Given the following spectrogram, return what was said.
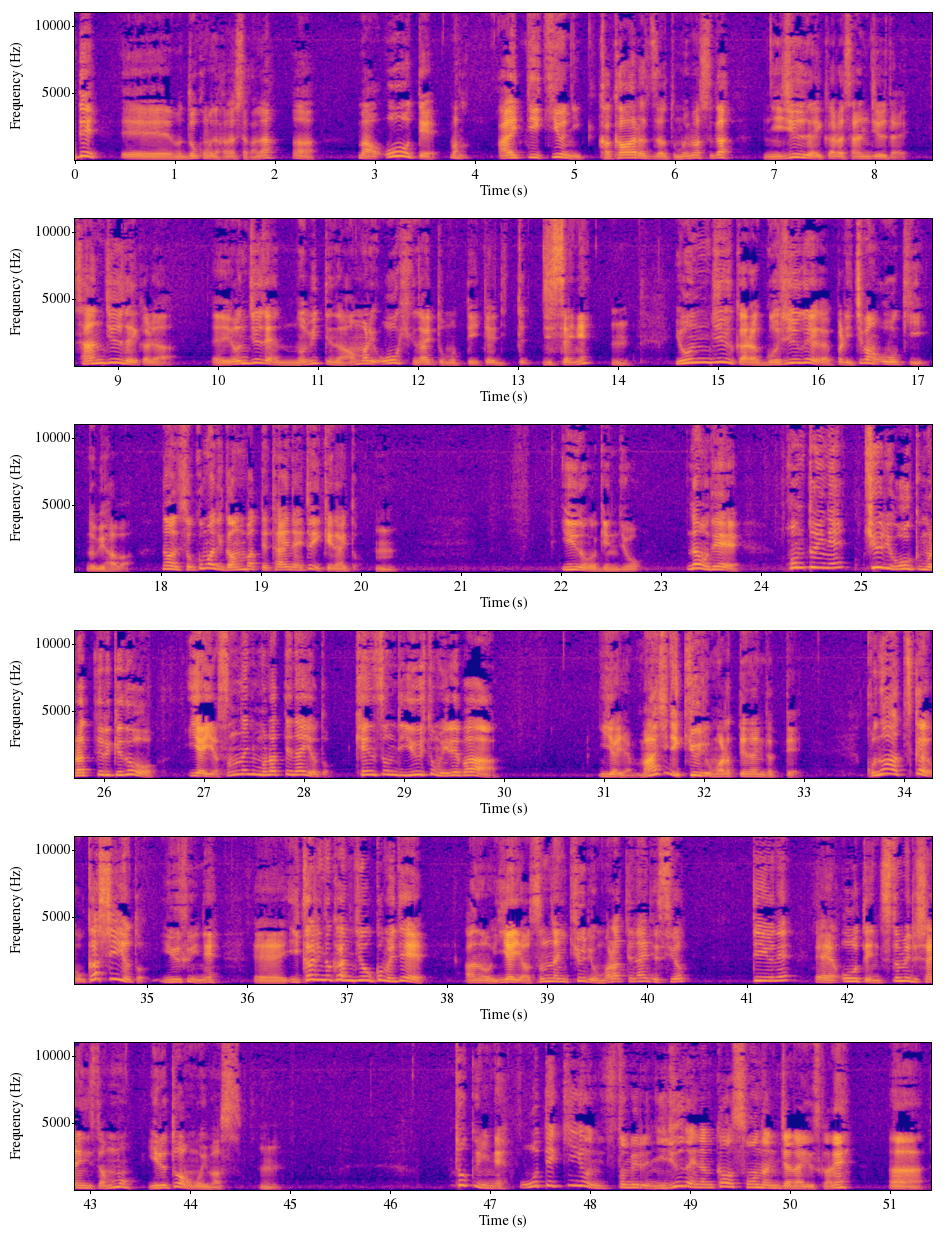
で、えーまあ、どこまで話したかな、うん、まあ大手、まあ、IT 企業に関わらずだと思いますが20代から30代30代から40代の伸びっていうのはあんまり大きくないと思っていて実際ね、うん、40から50ぐらいがやっぱり一番大きい伸び幅。なのでそこまで頑張って耐えないといけないと、うん、いうのが現状。なので本当にね給料多くもらってるけどいやいやそんなにもらってないよと。謙遜で言う人もいればいやいやマジで給料もらってないんだって。この扱いおかしいよというふうにね、えー怒りの感情を込めてあのいやいやそんなに給料もらってないですよっていうね、えー大手に勤める社員さんもいるとは思います、うん、特にね大手企業に勤める20代なんかはそうなんじゃないですかね。うん。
